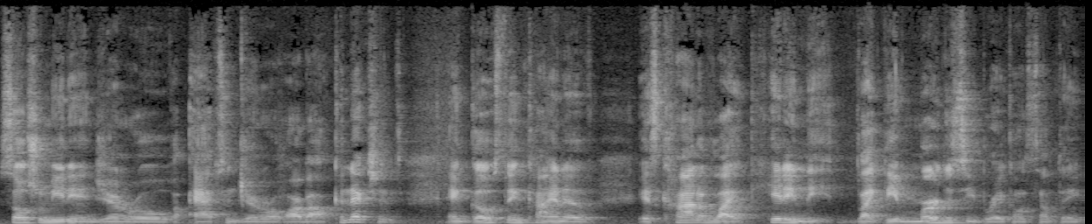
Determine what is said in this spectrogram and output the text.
social media in general, apps in general, are about connections, and ghosting kind of is kind of like hitting the like the emergency brake on something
